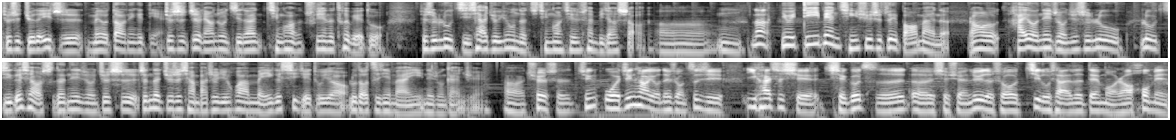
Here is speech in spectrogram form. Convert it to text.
就是觉得一直没有到那个点，就是这两种极端情况出现的特别多，就是录几下就用的情况其实算比较少的。嗯，嗯，那因为第一遍情绪是最饱满的，然后还有那种就是录录几个小时的那种，就是真的就是想把这句话每一个细节都要录到自己满意那种感觉。啊、确实，经我经常有那种自己一开始写写歌词、呃写旋律的时候记录下来的 demo，然后后面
